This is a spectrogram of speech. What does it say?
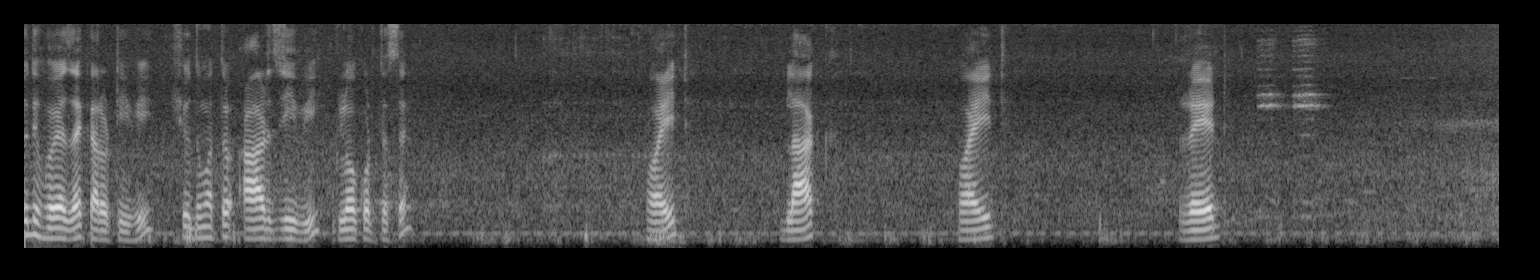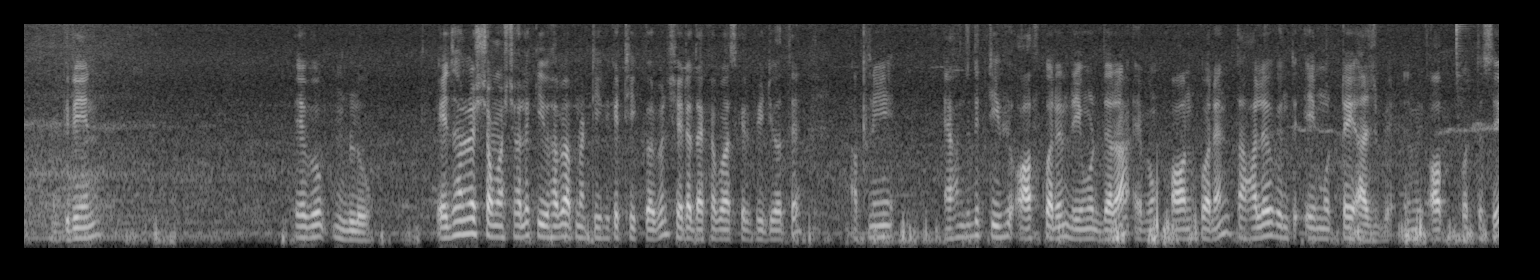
যদি হয়ে যায় কারও টিভি শুধুমাত্র আর জিবি গ্লো করতেছে। White black white red green এবং ব্লু এই ধরনের সমস্যা হলে কীভাবে আপনার টিভিকে ঠিক করবেন, সেটা দেখাবো আজকের ভিডিওতে। আপনি এখন যদি টিভি অফ করেন রিমোট দ্বারা এবং অন করেন, তাহলেও কিন্তু এই মোডটাই আসবে। আমি অফ করতেছি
